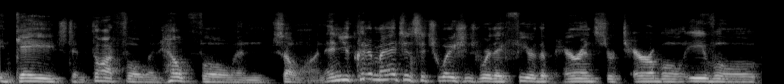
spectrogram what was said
engaged and thoughtful and helpful and so on. And you could imagine situations where they fear the parents are terrible evil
